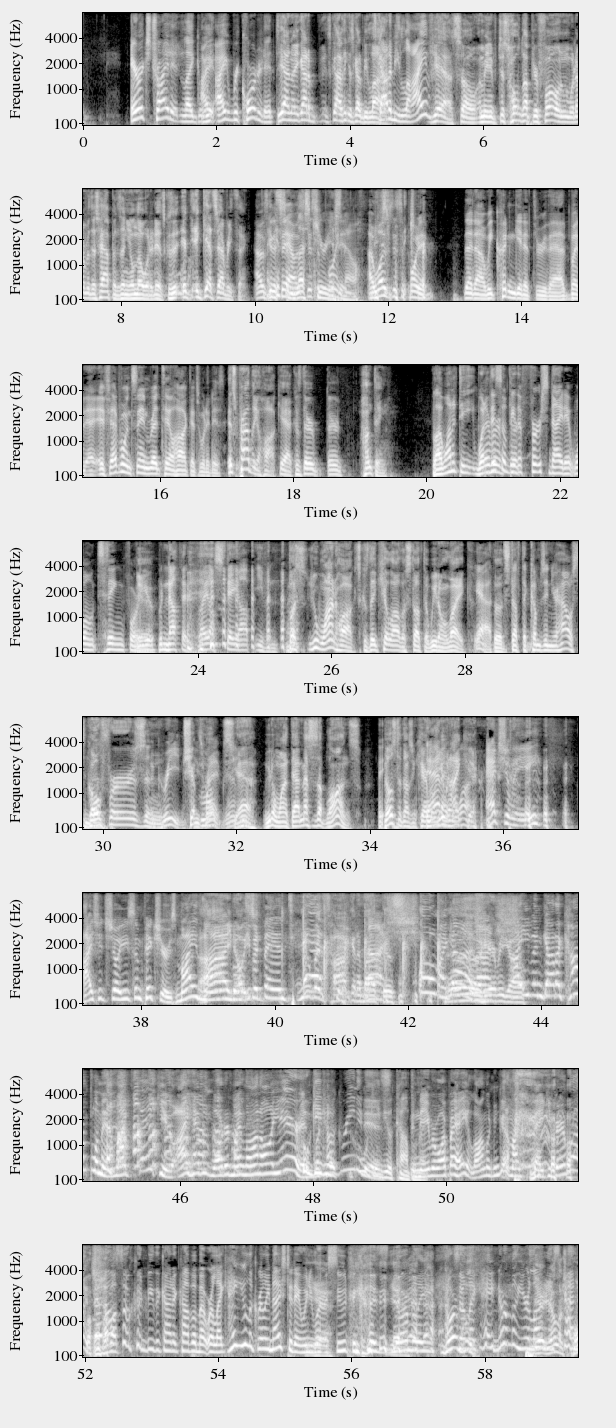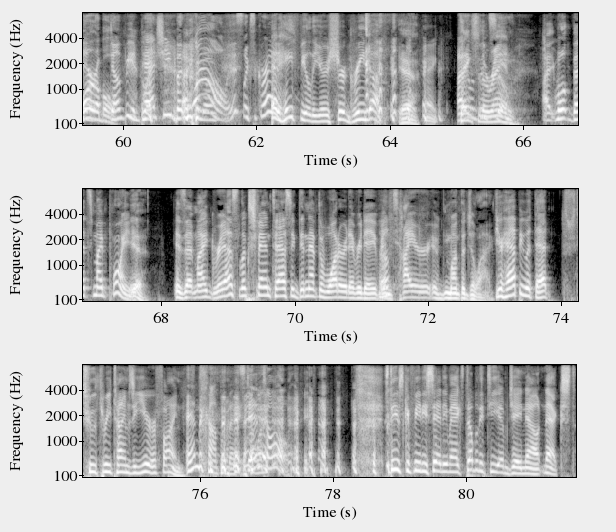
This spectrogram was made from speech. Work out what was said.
Eric's tried it and like we, I, recorded it. Yeah, no, you got to. It's got. I think it's got to be live. It's got to be live. Yeah. So I mean, if just hold up your phone whenever this happens, then you'll know what it is because it, it, it gets everything. I was going to say I'm I was less curious now. I was disappointed that uh, we couldn't get it through that. But uh, if everyone's saying red tail hawk, that's what it is. It's probably a hawk. Yeah, because they're they're hunting. Well, I wanted to whatever. This will be the first night it won't sing for Yeah. you. nothing. Right, I'll stay up even. Plus, you want hawks because they kill all the stuff that we don't like. Yeah, the stuff that comes in your house and does- gophers and Agreed. He's right, chipmunks. yeah. yeah. we don't want that. Messes up lawns. Bilsta doesn't care, That but you I and I want. care. Actually, I should show you some pictures. My lawn I know, looks you've been- fantastic. You've been talking about this. Oh my god! Oh, here we go. I even got a compliment. I'm like, thank you. I haven't watered my lawn all year. Who and gave look you how a- green who it is? gave you a compliment? The neighbor walked by. Hey, lawn looking good. I'm like, thank you very much. That also could be the kind of compliment where, like, "Hey, you look really nice today when you wear a suit," because Yeah. normally, so Normally- like, "Hey, normally your lawn Your lawn looks looks kind horrible." of dumpy and patchy, but wow, this looks great." that hayfield of yours sure greened up. Yeah. Right. Thanks to the think so. rain. I, well, that's my point. Yeah. Is that my grass looks fantastic? Didn't have to water it every day for the entire uh, month of July. If you're happy with that, two three times a year, fine. and the compliment, stand tall. Steve Scaffidi, Sandy Maxx, WTMJ now. Next.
